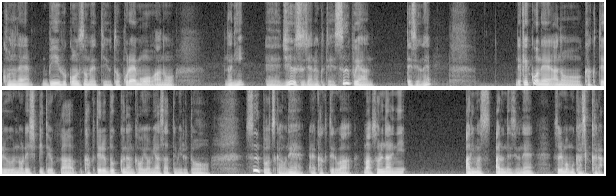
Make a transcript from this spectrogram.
このねビーフコンソメっていうとこれもうあの何、えー、ジュースじゃなくてスープやんですよね。で結構ねあのカクテルのレシピというかカクテルブックなんかを読み漁ってみるとスープを使うねカクテルはまあそれなりにありますあるんですよね。それも昔から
